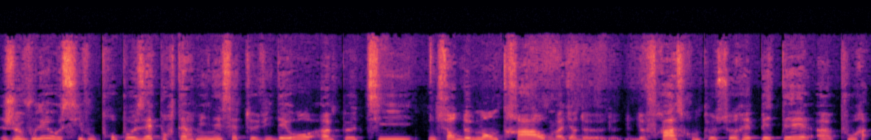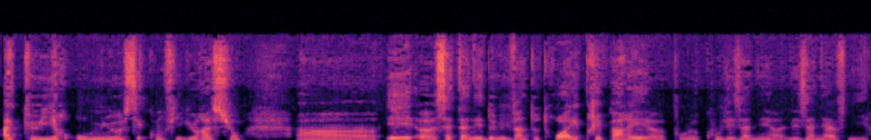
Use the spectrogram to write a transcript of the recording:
Je voulais aussi vous proposer pour terminer cette vidéo un petit, une sorte de mantra, on va dire de, de, phrase qu'on peut se répéter euh, pour accueillir au mieux ces configurations euh, et euh, cette année 2023 est préparer pour le coup les années, les années à venir.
